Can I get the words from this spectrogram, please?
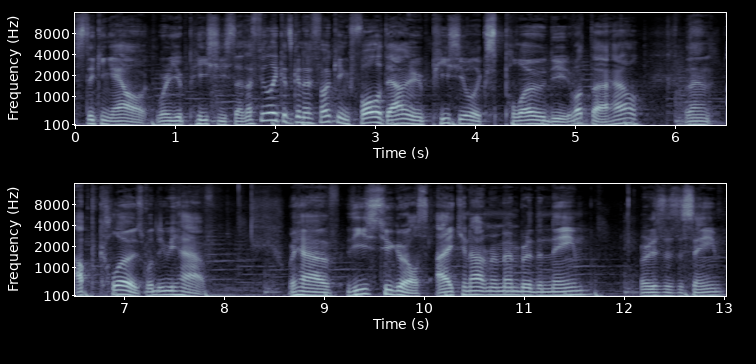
sticking out where your PC stands. I feel like it's gonna fucking fall down and your PC will explode, dude. What the hell? And then up close, what do we have? We have these two girls. I cannot remember the name. Or is this the same?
